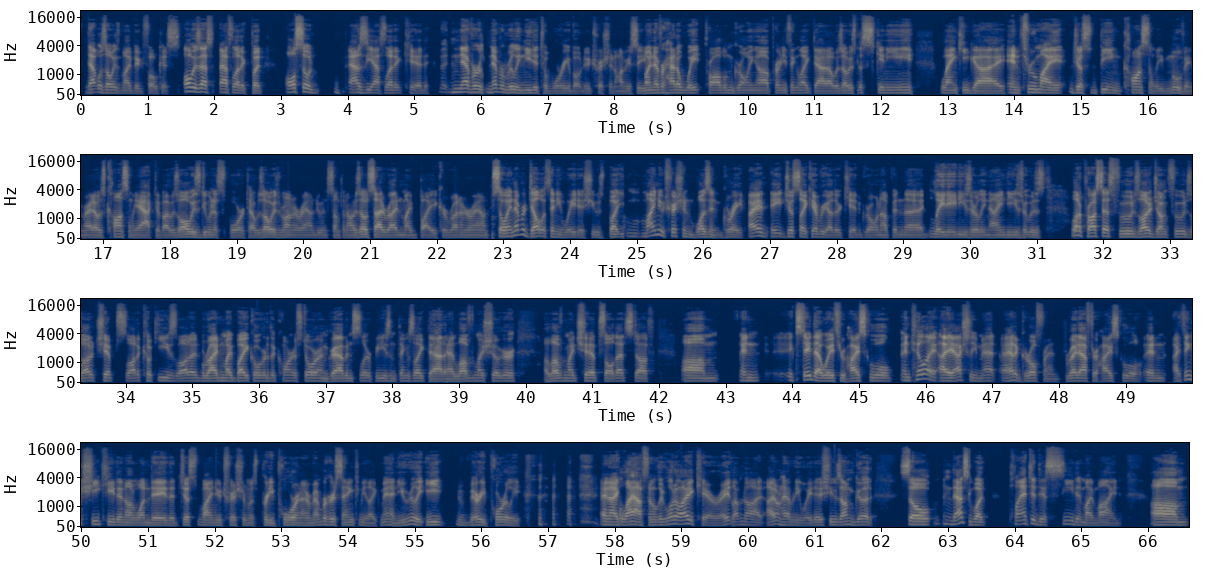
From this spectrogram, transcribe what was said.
that was always my big focus. Always athletic, but also as the athletic kid, never never really needed to worry about nutrition. Obviously, I never had a weight problem growing up or anything like that. I was always the skinny lanky guy. And through my just being constantly moving, right? I was constantly active. I was always doing a sport. I was always running around doing something. I was outside riding my bike or running around. So I never dealt with any weight issues, but my nutrition wasn't great. I ate just like every other kid growing up in the late 80s, early 90s. It was a lot of processed foods, a lot of junk foods, a lot of chips, a lot of cookies, a lot of riding my bike over to the corner store and grabbing Slurpees and things like that. And I loved my sugar. I loved my chips, all that stuff. Um, and it stayed that way through high school until I, I actually met i had a girlfriend right after high school and i think she keyed in on one day that just my nutrition was pretty poor and i remember her saying to me like man you really eat very poorly. And i laughed and i was like what do i care right? I'm not i don't have any weight issues i'm good. So that's what planted this seed in my mind. Um,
